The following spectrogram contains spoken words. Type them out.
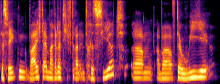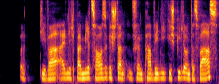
deswegen war ich da immer relativ dran interessiert. Ähm, aber auf der Wii, äh, die war eigentlich bei mir zu Hause gestanden für ein paar wenige Spiele und das war's.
